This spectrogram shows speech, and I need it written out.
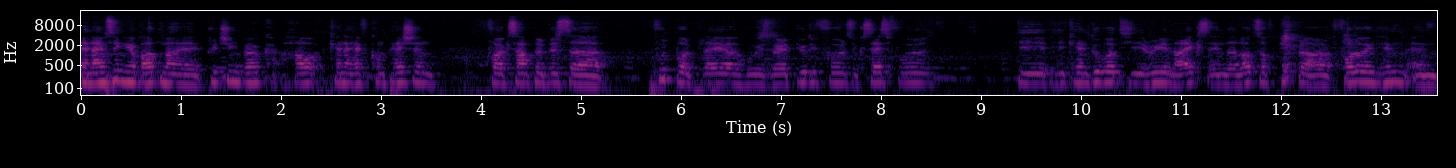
And I'm thinking about my preaching work. How can I have compassion, for example, with a football player who is very beautiful, successful. He he can do what he really likes, and uh, lots of people are following him. And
